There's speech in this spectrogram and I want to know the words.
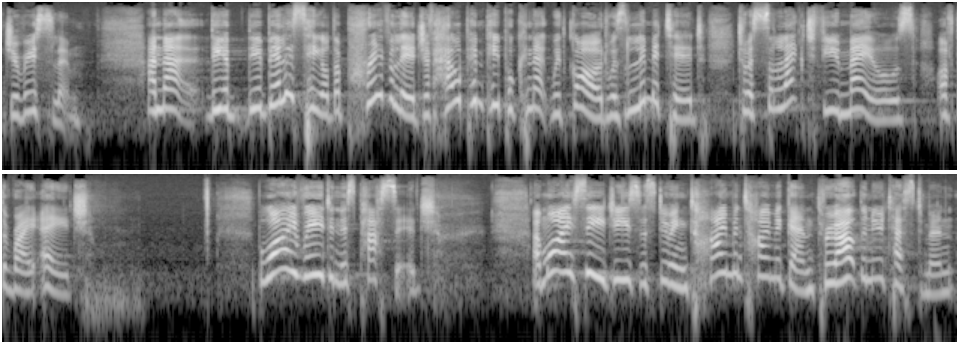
Jerusalem. And that the, the ability or the privilege of helping people connect with God was limited to a select few males of the right age. But what I read in this passage, and what I see Jesus doing time and time again throughout the New Testament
